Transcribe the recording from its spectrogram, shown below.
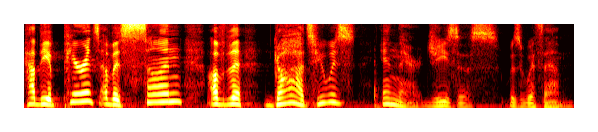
had the appearance of a son of the gods. Who was in there? Jesus was with them.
